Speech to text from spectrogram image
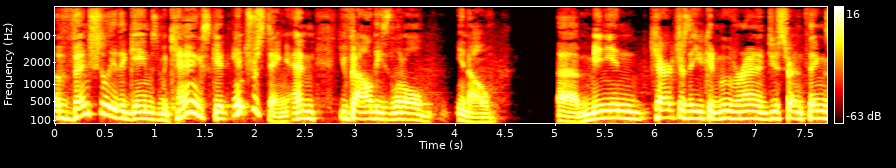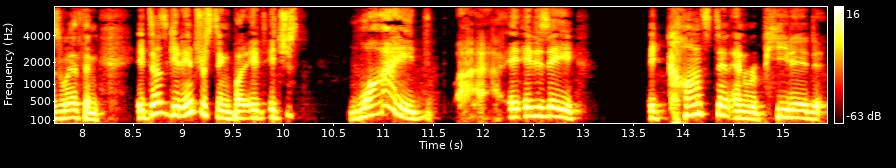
eventually the game's mechanics get interesting, and you've got all these little, you know, uh, minion characters that you can move around and do certain things with, and it does get interesting. But it it just why it, it is a a constant and repeated,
